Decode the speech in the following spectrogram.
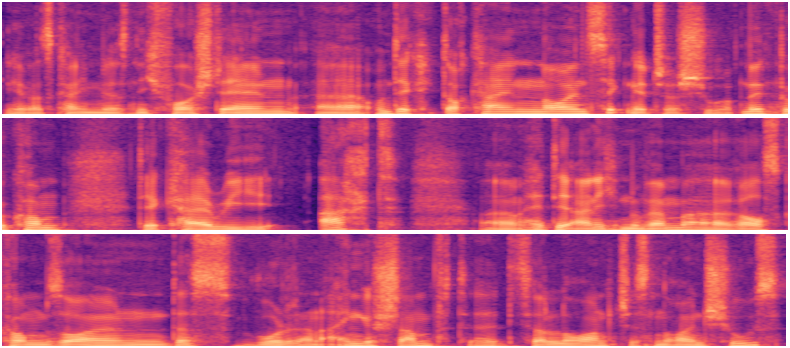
Jeweils kann ich mir das nicht vorstellen. Äh, und der kriegt auch keinen neuen Signature-Schuh. Hab mitbekommen, der Kyrie 8 äh, hätte eigentlich im November rauskommen sollen. Das wurde dann eingestampft, dieser Launch des neuen Schuhs.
